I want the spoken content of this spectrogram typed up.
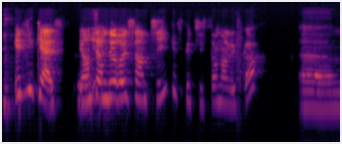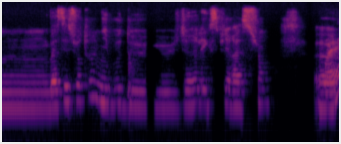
Efficace. Et en termes de ressenti, qu'est-ce que tu sens dans le corps? Euh, bah, C'est surtout au niveau de, je dirais, l'expiration. Euh, ouais.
